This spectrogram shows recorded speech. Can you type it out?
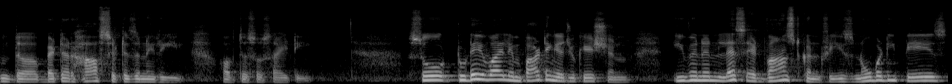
the better half citizenry of the society. So, today, while imparting education, even in less advanced countries, nobody pays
